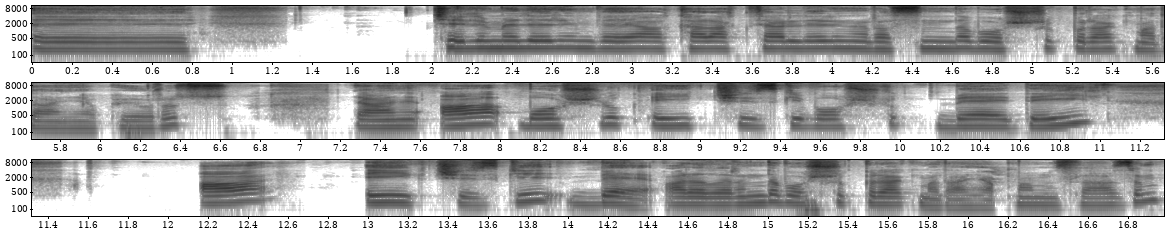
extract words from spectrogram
eee, kelimelerin veya karakterlerin arasında boşluk bırakmadan yapıyoruz. Yani A boşluk eğik çizgi boşluk B değil. A eğik çizgi B aralarında boşluk bırakmadan yapmamız lazım.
